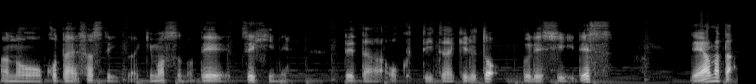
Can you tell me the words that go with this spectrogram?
あの、答えさせていただきますので、ぜひね、レター送っていただけると嬉しいです。ではまた。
